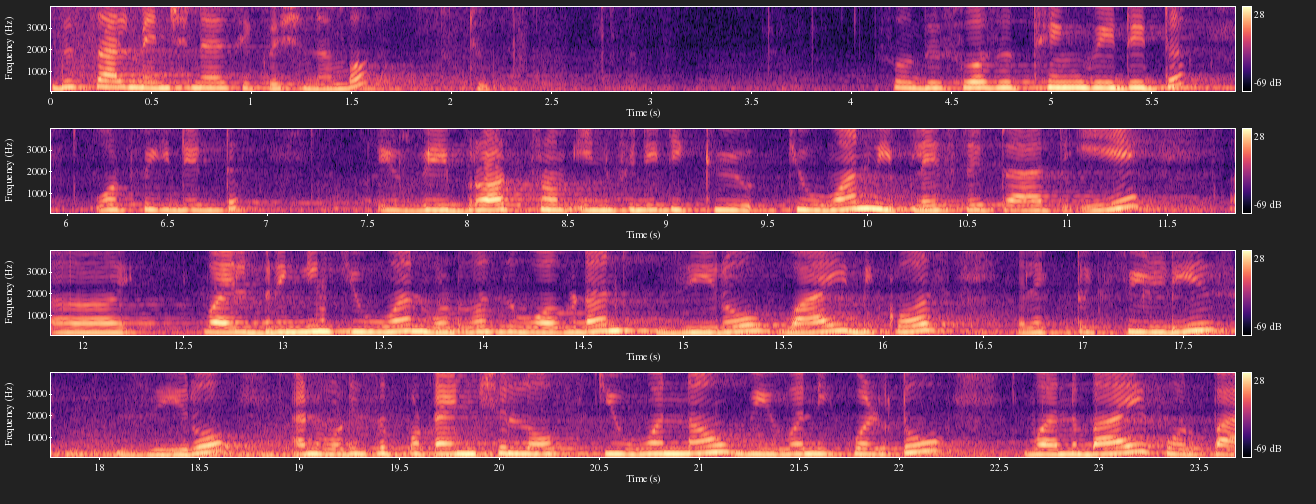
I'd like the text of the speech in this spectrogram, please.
this I'll mention as equation number 2 so this was the thing we did. What we did? We brought from infinity q q1 we placed it at a uh, while bringing q1 what was the work done? 0 why? Because electric field is 0 and what is the potential of q1 now? V1 equal to 1 by 4 pi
